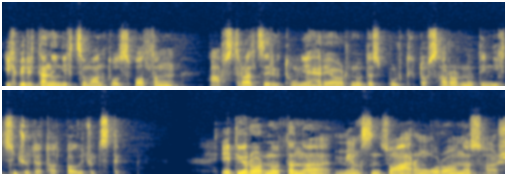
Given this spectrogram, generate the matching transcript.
Их Британий нэгдсэн улс болон Австрали зэрэг түүний харьяа орнуудаас бүрдэх тусгаар орнуудын нэгдсэн чөлөө толгой гэж үздэг. Эдгээр орнууд нь 1913 оноос хойш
